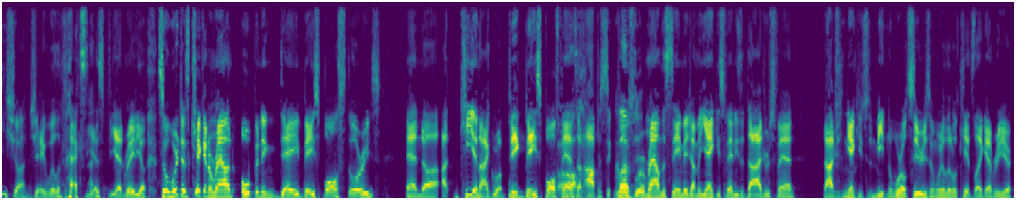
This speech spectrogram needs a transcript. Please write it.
Keyshawn, J. Will, and Max, E ESPN Radio. So we're just kicking around opening day baseball stories. And uh, Key and I grew up big baseball fans Oh, on opposite coasts. We're around the same age. I'm a Yankees fan. He's a Dodgers fan. Dodgers and Yankees used to meet in the World Series when we were little kids, like every year.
